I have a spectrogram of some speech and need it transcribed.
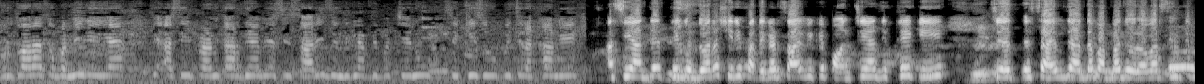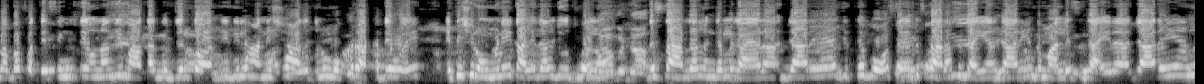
ਗੁਰਦੁਆਰਾ ਤੋਂ ਬੰਨੀ ਗਈ ਹੈ ਤੇ ਅਸੀਂ ਪ੍ਰਣ ਕਰਦੇ ਹਾਂ ਵੀ ਅਸੀਂ ਸਾਰੀ ਜ਼ਿੰਦਗੀ ਆਪਣੇ ਬੱਚੇ ਨੂੰ ਸਿੱਖੀ ਸਰੂਪ ਵਿੱਚ ਰੱਖਾਂਗੇ। ਅਸੀਂ ਅੱਜ ਇੱਥੇ ਗੁਰਦੁਆਰਾ ਸ਼੍ਰੀ ਫਤਿਹਗੜ੍ਹ ਸਾਹਿਬ ਵਿਖੇ ਪਹੁੰਚੇ ਹਾਂ ਜਿੱਥੇ ਕਿ ਸਾਹਿਬਜ਼ਾਦਾ ਬਾਬਾ ਜ਼ੋਰਾਵਰ ਸਿੰਘ ਤੇ ਬਾਬਾ ਫਤਿਹ ਸਿੰਘ ਤੇ ਉਹਨਾਂ ਦੀ ਮਾਤਾ ਗੁਜਰ ਕੌਰ ਜੀ ਦੀ ਲਹਾਨੀ ਸ਼ਹਾਦਤ ਨੂੰ ਮੁੱਖ ਰੱਖਦੇ ਹੋਏ ਇੱਥੇ ਸ਼੍ਰੋਮਣੀ ਅਕਾਲੀ ਦਲ ਯੂਥ ਵੱਲੋਂ ਦਸਤਾਰ ਦਾ ਲੰਗਰ ਲਗਾਇਆ ਜਾ ਰਿਹਾ ਹੈ ਜਿੱਥੇ ਬਹੁਤ ਸਾਰੇ ਦਸਤਾਰਾਂ ਸਜਾਈਆਂ ਜਾ ਰਹੀਆਂ ਦਮਾਲੇ ਸਜਾਏ ਜਾ ਰਹੇ ਹਨ।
